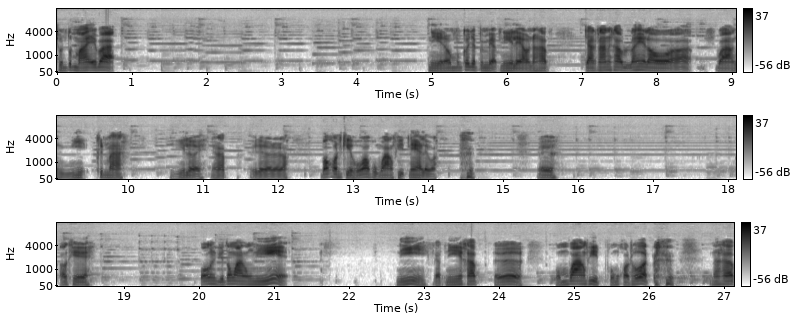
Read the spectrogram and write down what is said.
ชนต้นไม้ไอ้บ้านี่แล้วมันก็จะเป็นแบบนี้แล้วนะครับ จากนั้นครับแล้วให้เราวางอย่างนี้ขึ้นมา อย่างนี้เลยนะครับเดี๋ยวเดี๋ยวเดี๋ยวบล็อกคอนเกรตเพราะว่าผมวางผิดแน่เลยวะเออโอเคบล็อกคอนเกรตต้องวางตรงนี้ นี่แบบนี้ครับ เออ ผมวางผิดผมขอโทษนะครับ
